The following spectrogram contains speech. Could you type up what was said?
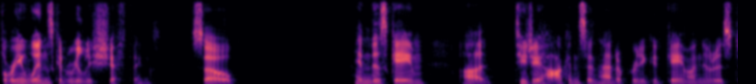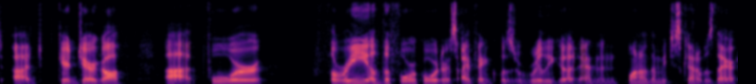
three wins could really shift things. So in this game, uh, TJ Hockenson had a pretty good game. I noticed uh, Jared Goff uh, for three of the four quarters, I think, was really good, and then one of them he just kind of was there.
